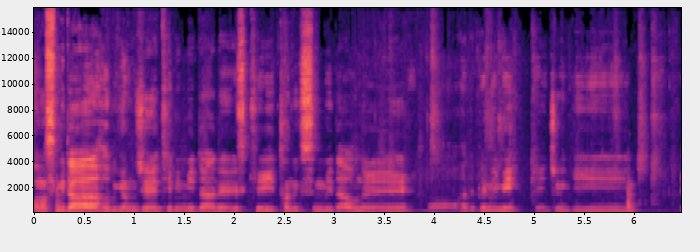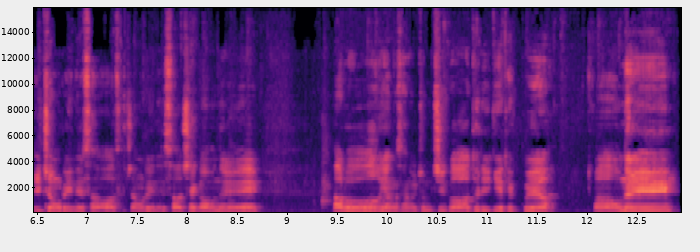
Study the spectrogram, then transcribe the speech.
반갑습니다. 허브경제TV입니다. 네, SK 이터닉스입니다. 오늘 어, 하 대표님이 개인적인 일정으로 인해서 사정으로 인해서 제가 오늘 하루 영상을 좀 찍어 드리게 됐고요. 어, 오늘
